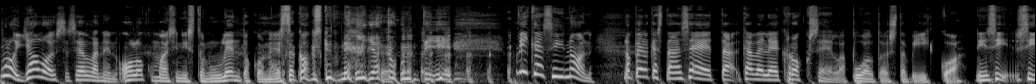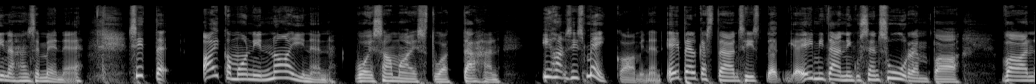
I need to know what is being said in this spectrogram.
mulla on jaloissa sellainen olo, kun mä olisin istunut lentokoneessa 24 tuntia. Mikä siinä on? No pelkästään se, että kävelee krokseilla puolitoista viikkoa. Niin si- siinähän se menee. Sitten aika moni nainen voi samaistua tähän. Ihan siis meikkaaminen. Ei pelkästään siis, ei mitään niinku sen suurempaa, vaan ö,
